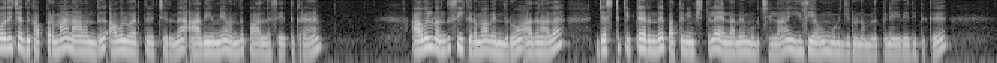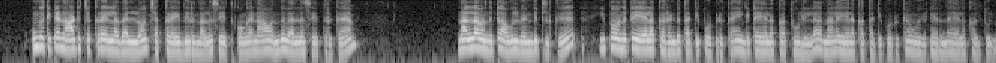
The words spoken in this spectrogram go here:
கொதித்ததுக்கப்புறமா நான் வந்து அவல் வறுத்து வச்சுருந்தேன். அதையுமே வந்து பாலில் சேர்த்துக்கிறேன். அவல் வந்து சீக்கிரமாக வெந்துடும் அதனால் ஜஸ்ட் கிட்ட இருந்து பத்து நிமிஷத்தில் எல்லாமே முடிச்சிடலாம். ஈஸியாகவும் முடிஞ்சிடும் நம்மளுக்கு நெய்வேதியத்துக்கு உங்ககிட்ட நாட்டு சக்கரை இல்லை வெல்லம் சக்கரை எது இருந்தாலும் சேர்த்துக்கோங்க. நான் வந்து வெல்லம் சேர்த்துருக்கேன். நல்லா வந்துட்டு அவள் வெந்துட்டுருக்கு. இப்போ வந்துட்டு ஏலக்காய் ரெண்டு தட்டி போட்டிருக்கேன். என்கிட்ட ஏலக்காய் தூள் இல்லை. அதனால் ஏலக்காய் தட்டி போட்டிருக்கேன். உங்ககிட்ட இருந்தால் ஏலக்காய் தூள்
